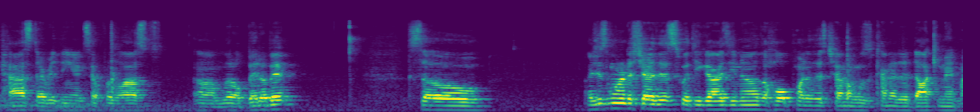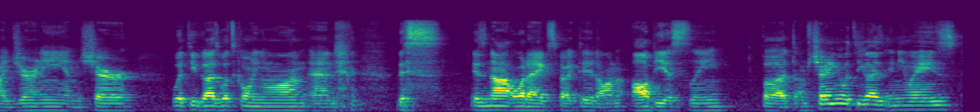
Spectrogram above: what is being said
passed everything except for the last um, little bit of it. So I just wanted to share this with you guys. You know, the whole point of this channel was kind of to document my journey and share with you guys what's going on. And this is not what I expected on, obviously. But I'm sharing it with you guys anyways.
